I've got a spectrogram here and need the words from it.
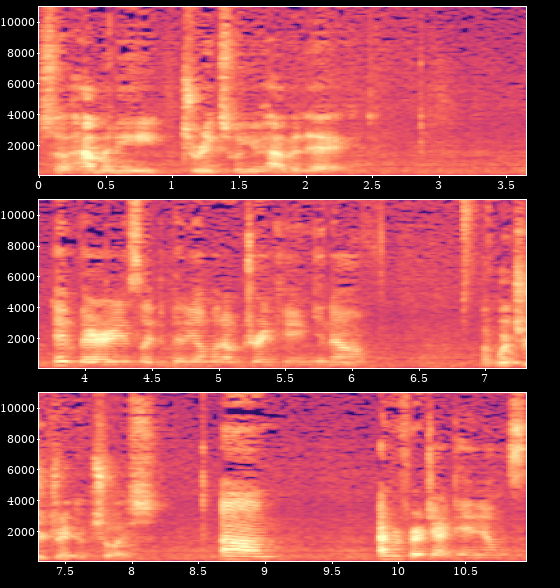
So how many drinks will you have a day? it varies, like depending on what I'm drinking. You know, Like what's your drink of choice? um, I prefer Jack Daniels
